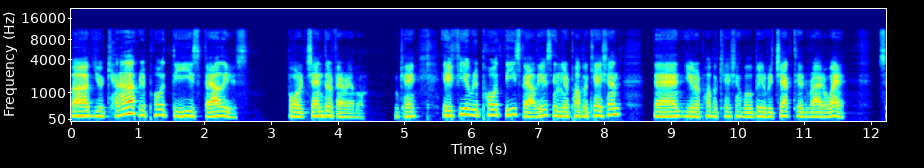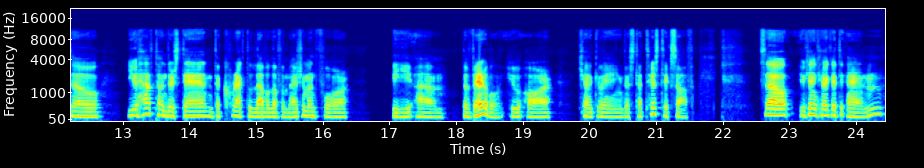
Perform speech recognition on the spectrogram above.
But you cannot report these values for gender variable, okay? If you report these values in your publication, then your publication will be rejected right away. So you have to understand the correct level of measurement for the um, the variable you are calculating the statistics of. So you can calculate the n.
